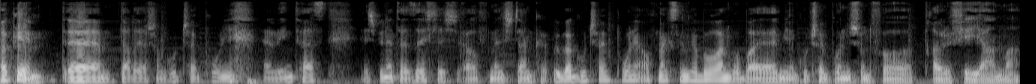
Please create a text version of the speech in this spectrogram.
Okay, äh, da du ja schon Gutscheinpony erwähnt hast, ich bin ja tatsächlich auf Mensch Danke über Gutscheinpony aufmerksam geworden, wobei mir Gutscheinpony schon vor drei oder vier Jahren mal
